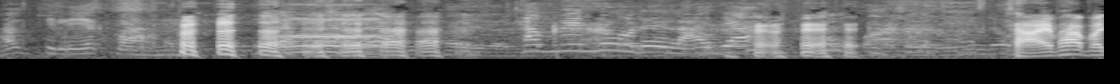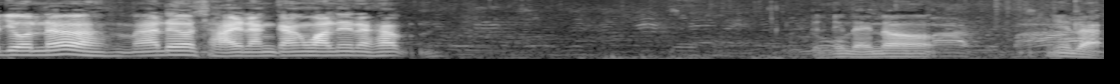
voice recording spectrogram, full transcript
พักกิเล็กบานนี่ทำเมนูได้หลายอย่างฉายภาพยนตร์เด้อมาเด้อฉายหนังกลางวันนี่นะครับเป็นยังไงเนาะนี่แหละ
